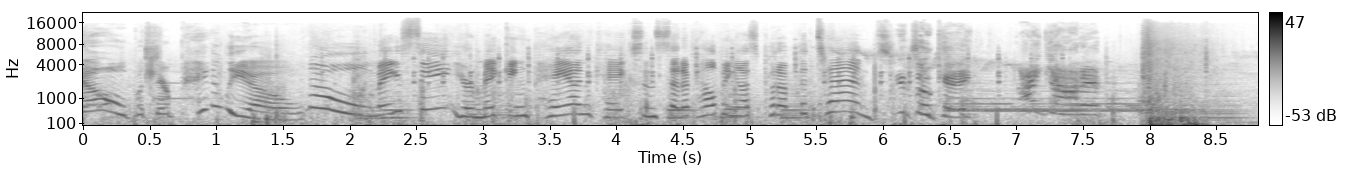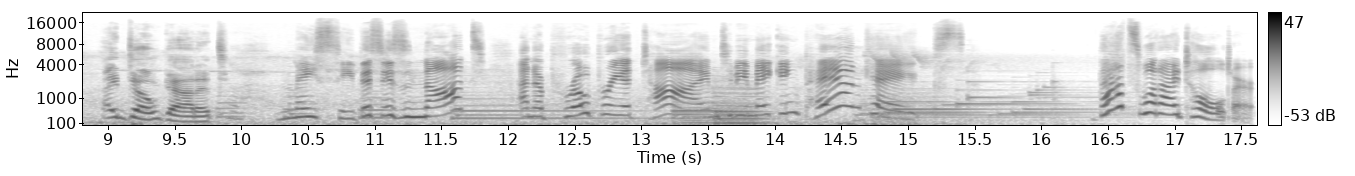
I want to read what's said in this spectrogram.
know, but they're paleo. No, Macy, you're making pancakes instead of helping us put up the tent. It's okay. I got it. I don't got it. Macy, this is not an appropriate time to be making pancakes. That's what I told her.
